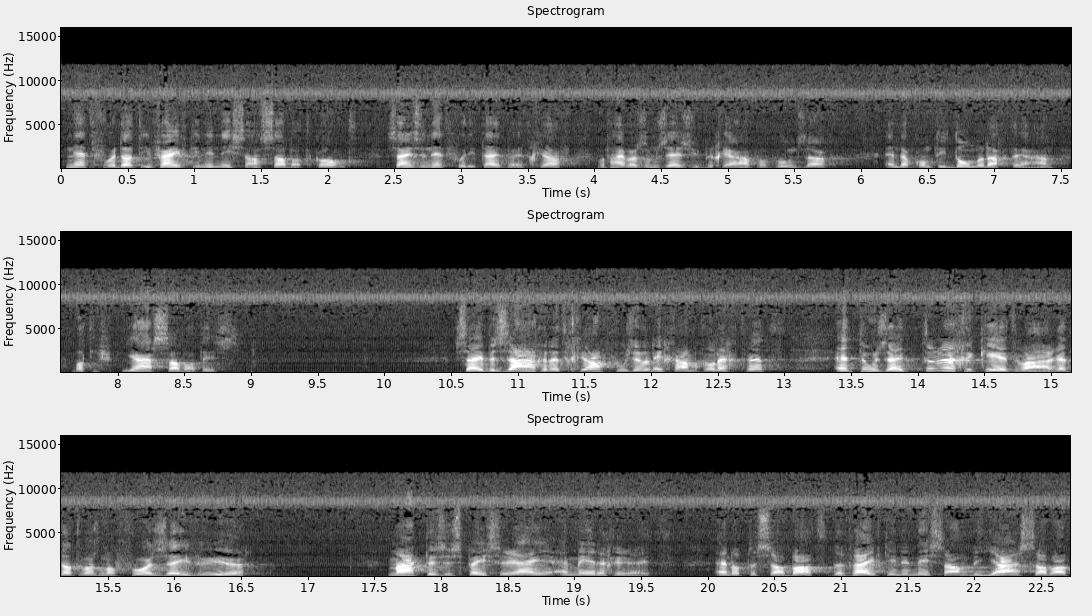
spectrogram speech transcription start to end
Net voordat die 15e Nissan Sabbat komt, zijn ze net voor die tijd bij het graf. Want hij was om zes uur begraven op woensdag. En dan komt die donderdag eraan, wat die jaarsabbat is. Zij bezagen het graf, hoe zijn lichaam gelegd werd. En toen zij teruggekeerd waren, dat was nog voor zeven uur, maakten ze specerijen en meer gereed. En op de Sabbat, de 15e Nissan, de jaarsabbat,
